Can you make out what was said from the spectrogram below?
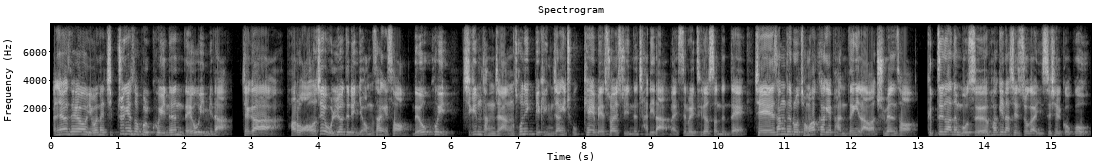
안녕하세요. 이번에 집중해서 볼 코인은 네오입니다. 제가 바로 어제 올려드린 영상에서 네오코인 지금 당장 손익비 굉장히 좋게 매수할 수 있는 자리다 말씀을 드렸었는데 제 예상대로 정확하게 반등이 나와주면서 급등하는 모습 확인하실 수가 있으실 거고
